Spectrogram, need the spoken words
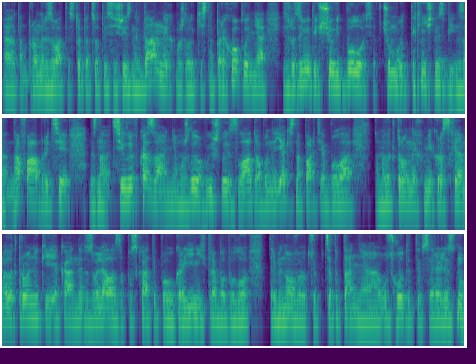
е, там проаналізувати 100-500 тисяч різних даних, можливо, якісь там перехоплення, і зрозуміти, що відбулося, в чому технічний збій. Не знаю, на фабриці, не знаю, ціле вказання, можливо, вийшли з ладу або неякісна партія була там електронних мікросхем електроніки, яка не дозволяла запускати по Україні. Їх треба було терміново цю це питання узгодити, все реаліз... ну,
